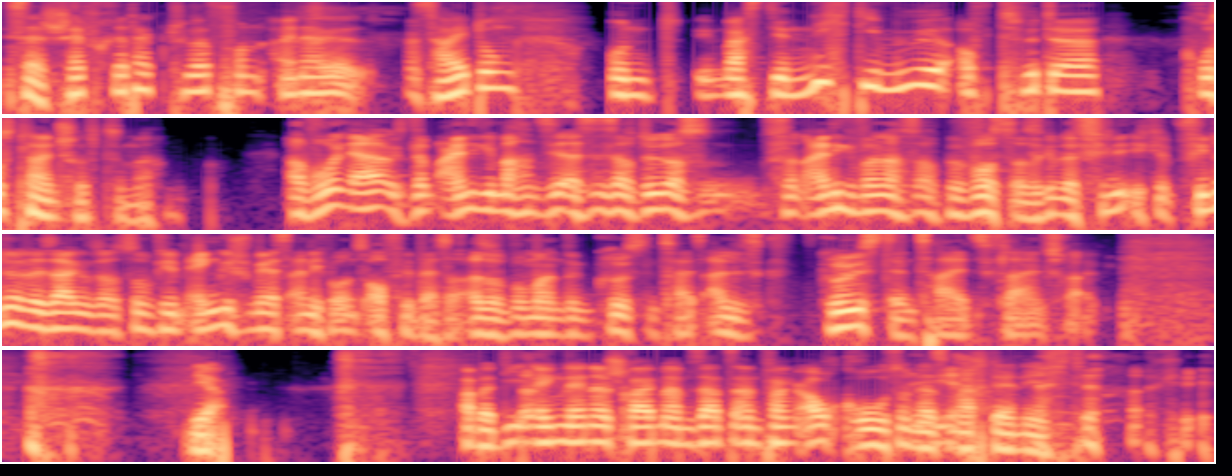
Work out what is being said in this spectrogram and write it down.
ist er Chefredakteur von einer Zeitung und machst dir nicht die Mühe, auf Twitter Groß-Kleinschrift zu machen. Obwohl, ja, ich glaube, einige machen sie, es ist auch durchaus, von einigen wollen das auch bewusst. Also es gibt ja viele, ich gibt viele, die sagen so, so wie im Englischen wäre es eigentlich bei uns auch viel besser. Also wo man dann größtenteils alles, größtenteils klein schreibt. Ja. Aber die Das- Engländer schreiben am Satzanfang auch groß und das Ja. macht er nicht. Ja, okay.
